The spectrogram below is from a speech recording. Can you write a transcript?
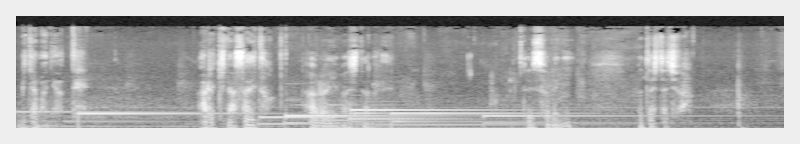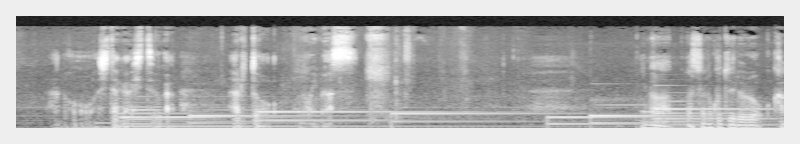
御霊によって歩きなさいとハロ言いましたのででそれに私たちはあの従う必要があると思います。今、まあ、そのこといろいろ考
